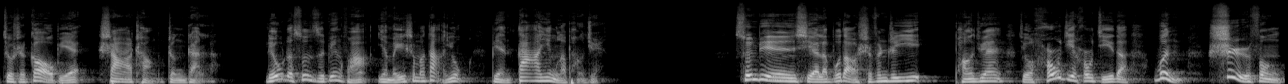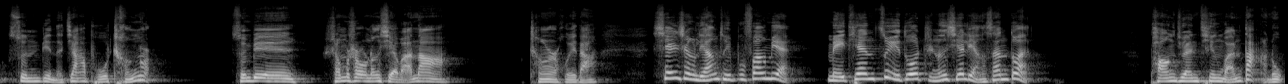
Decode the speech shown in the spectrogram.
就是告别沙场征战了，留着《孙子兵法》也没什么大用，便答应了庞涓。孙膑写了不到十分之一。庞涓就猴急猴急的问侍奉孙膑的家仆程儿：“孙膑什么时候能写完呢？”程儿回答：“先生两腿不方便，每天最多只能写两三段。”庞涓听完大怒：“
